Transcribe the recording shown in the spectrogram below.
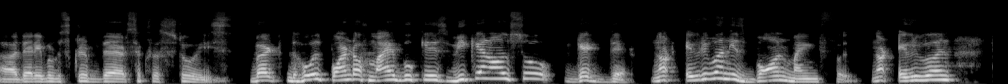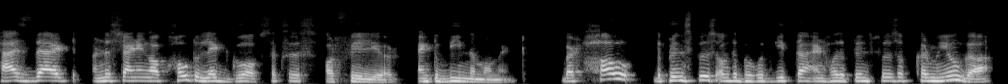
uh, they're able to script their success stories. But the whole point of my book is we can also get there. Not everyone is born mindful. Not everyone has that understanding of how to let go of success or failure and to be in the moment. But how the principles of the Bhagavad Gita and how the principles of Karma Yoga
